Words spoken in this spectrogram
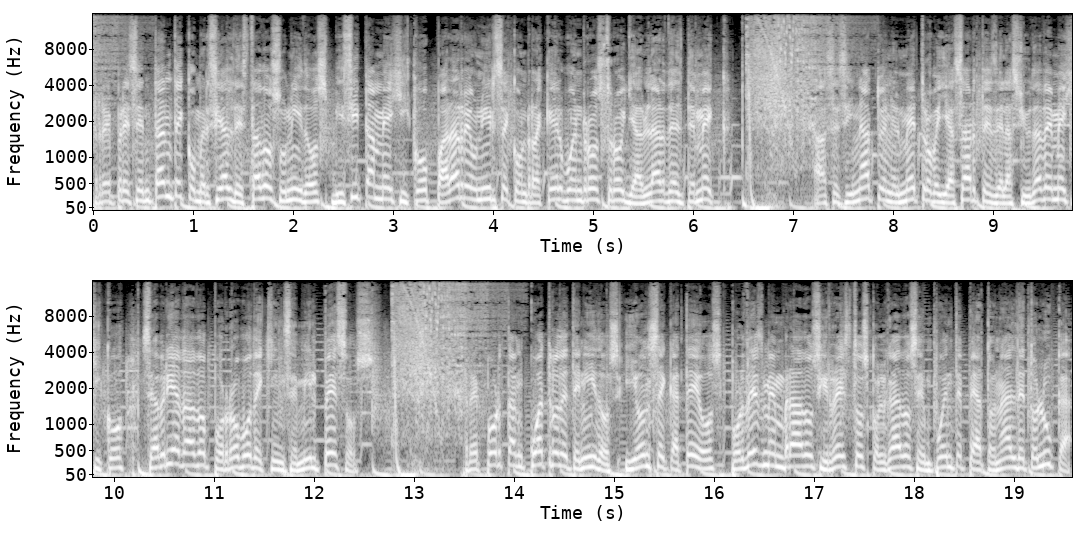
Representante comercial de Estados Unidos visita México para reunirse con Raquel Buenrostro y hablar del TEMEC. Asesinato en el Metro Bellas Artes de la Ciudad de México se habría dado por robo de 15 mil pesos. Reportan cuatro detenidos y 11 cateos por desmembrados y restos colgados en puente peatonal de Toluca.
